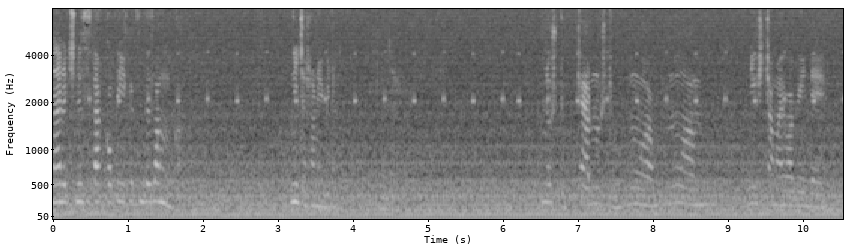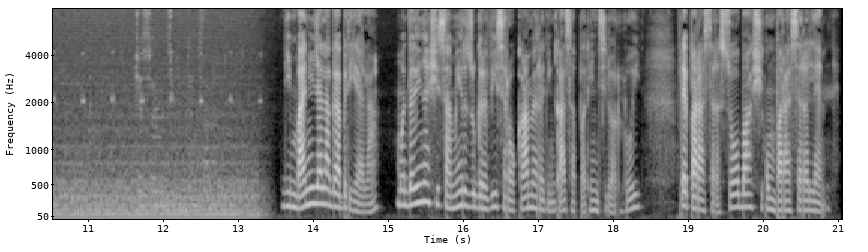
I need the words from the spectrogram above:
n-are cine să stea cu copiii cât sunteți la muncă. Nici așa nu e bine. Nu știu, chiar nu știu, nu am, nu am nici cea mai vagă idee ce soluții putem să avem. Din banii de la Gabriela, Mădălina și Samir zugrăviseră o cameră din casa părinților lui, reparaseră soba și cumpăraseră lemne.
